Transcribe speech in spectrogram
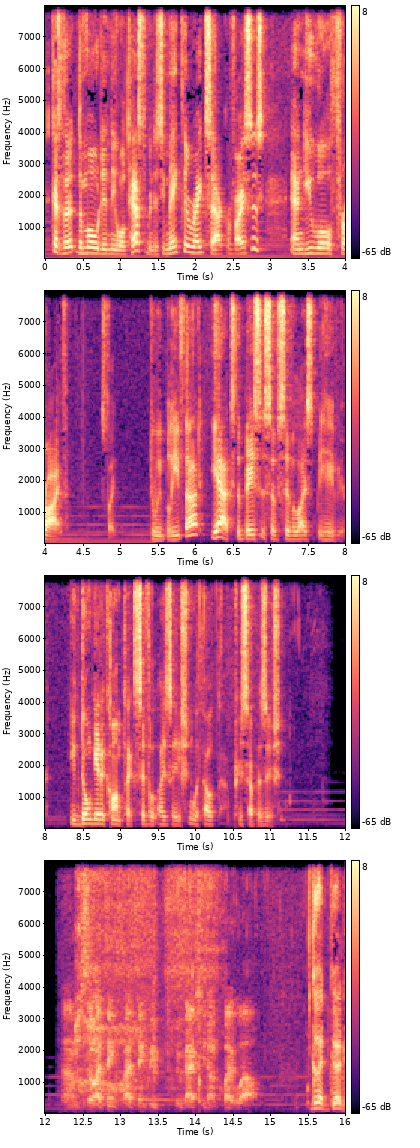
Because the, the mode in the Old Testament is you make the right sacrifices and you will thrive. It's like, do we believe that? Yeah, it's the basis of civilized behavior. You don't get a complex civilization without that presupposition. Um, so I think I think we've, we've actually done quite well. Good, good.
